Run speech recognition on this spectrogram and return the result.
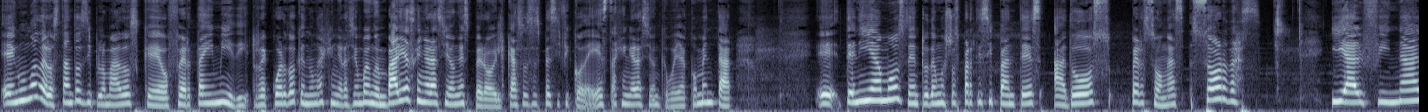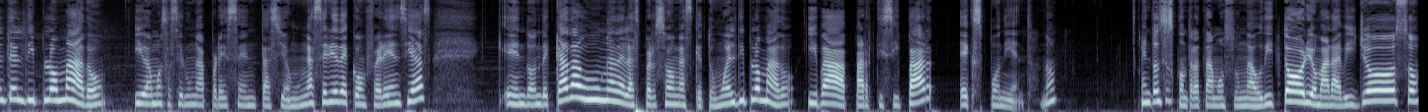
en uno de los tantos diplomados que oferta IMIDI, recuerdo que en una generación, bueno, en varias generaciones, pero el caso es específico de esta generación que voy a comentar, eh, teníamos dentro de nuestros participantes a dos personas sordas. Y al final del diplomado íbamos a hacer una presentación, una serie de conferencias en donde cada una de las personas que tomó el diplomado iba a participar exponiendo, ¿no? Entonces contratamos un auditorio maravilloso,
